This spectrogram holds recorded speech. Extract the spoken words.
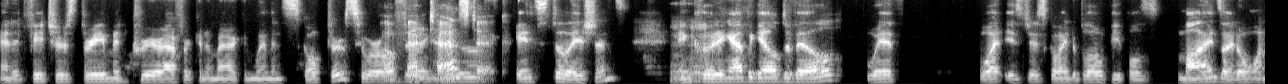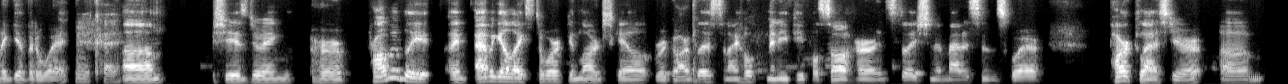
and it features three mid-career African American women sculptors who are all oh, doing fantastic installations, mm-hmm. including Abigail DeVille with what is just going to blow people's minds. I don't want to give it away. Okay. Um, she is doing her probably. I, Abigail likes to work in large scale regardless, and I hope many people saw her installation in Madison Square Park last year, um,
